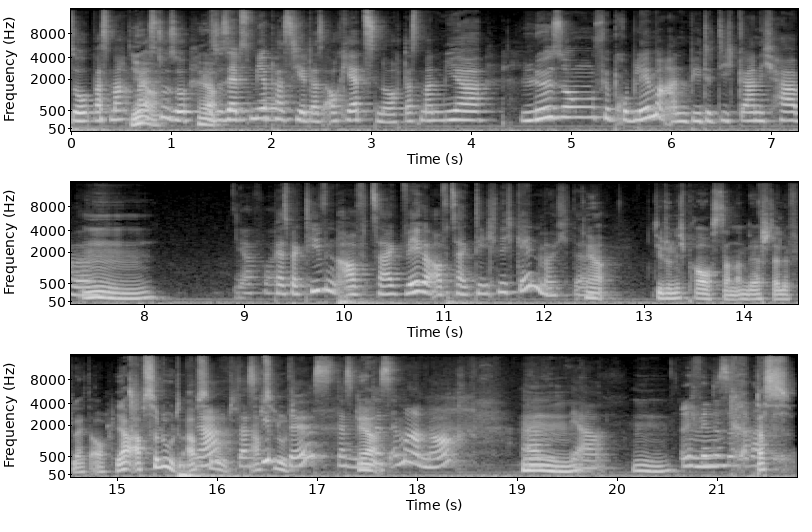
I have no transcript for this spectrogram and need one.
So, was macht, Ja, weißt du, so, ja. also selbst mir passiert das auch jetzt noch, dass man mir Lösungen für Probleme anbietet, die ich gar nicht habe. Mhm. Ja, voll. Perspektiven aufzeigt, Wege aufzeigt, die ich nicht gehen möchte. Ja. Die du nicht brauchst dann an der Stelle vielleicht auch. Ja, absolut, absolut. ja, das absolut. gibt es, das gibt Ja. es immer noch. Ähm, Mhm. Ja, Mhm. Und ich finde, es sind aber Das-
